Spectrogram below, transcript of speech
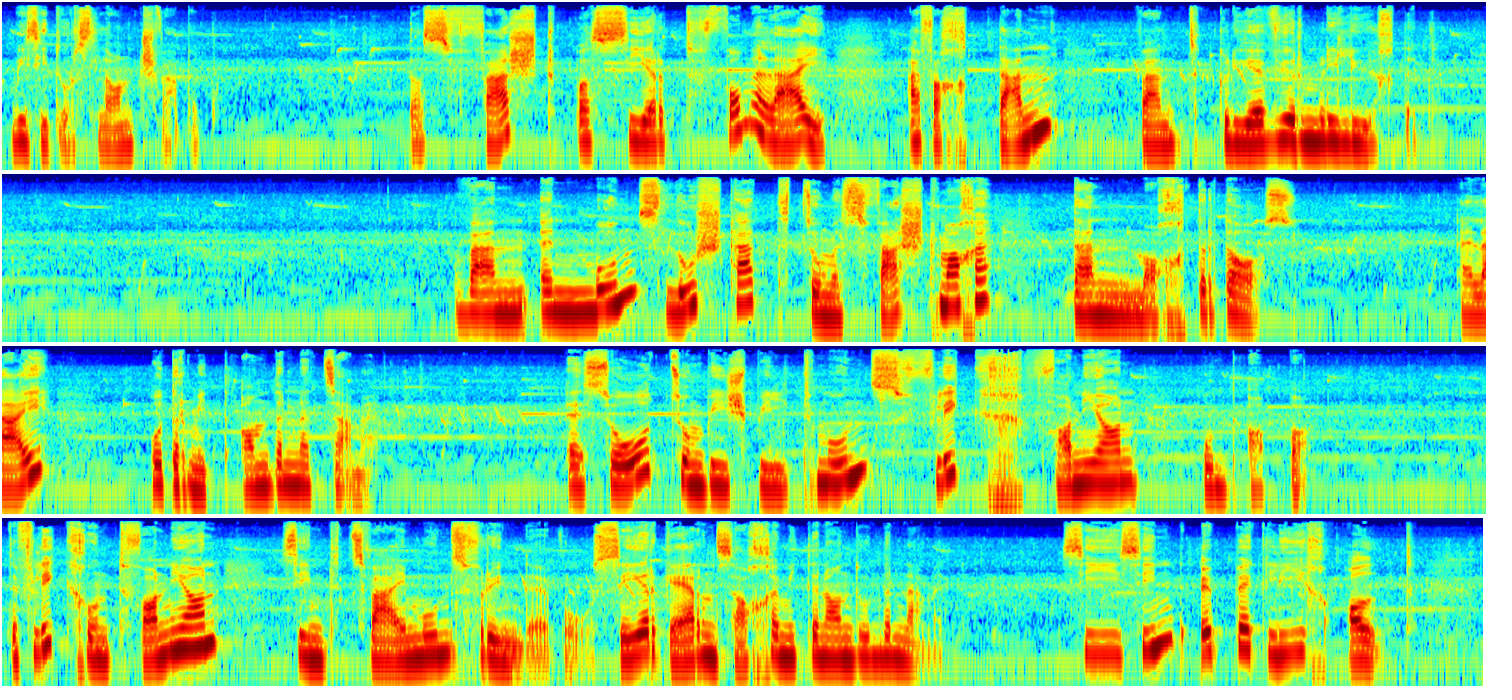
wie sie durchs Land schweben. Das Fest passiert vom allein, einfach dann, wenn die Glühwürmli leuchten. Wenn ein Muns Lust hat, zum ein Fest zu machen, dann macht er das. Allein oder mit anderen zusammen. So zum Beispiel die Muns, Flick, Fanian und Appa. Der Flick und Fanian sind zwei Mundsfreunde, die sehr gern Sachen miteinander unternehmen. Sie sind etwa gleich alt.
